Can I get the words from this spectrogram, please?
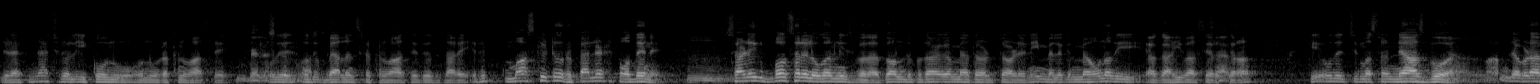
ਜਿਹੜਾ ਨੈਚੁਰਲ ਇਕੋ ਨੂੰ ਉਹਨੂੰ ਰੱਖਣ ਵਾਸਤੇ ਉਹਦੇ ਉਹਦੇ ਬੈਲੈਂਸ ਰੱਖਣ ਵਾਸਤੇ ਤੇ ਉਹਦੇ ਸਾਰੇ ਮਾਸਕੀਟੋ ਰਿਪੈਲੈਂਟ ਪੌਦੇ ਨੇ। ਸਾਡੇ ਬਹੁਤ ਸਾਰੇ ਲੋਕਾਂ ਨੂੰ ਨਹੀਂ ਪਤਾ। ਤੁਹਾਨੂੰ ਤਾਂ ਪਤਾ ਹੈਗਾ ਮੈਂ ਤੁਹਾਡੇ ਤੁਹਾਡੇ ਨਹੀਂ ਮੈਂ ਲੇਕਿਨ ਮੈਂ ਉਹਨਾਂ ਦੀ ਆਗਾਹੀ ਵਾਸਤੇ ਅਰਜ਼ ਕਰਾਂ ਕਿ ਉਹਦੇ ਚ ਮਸਲਨ ਨਿਆਜ਼ਬੋ ਹੈ। ਆਮ ਜਿਹੜਾ ਬੜਾ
